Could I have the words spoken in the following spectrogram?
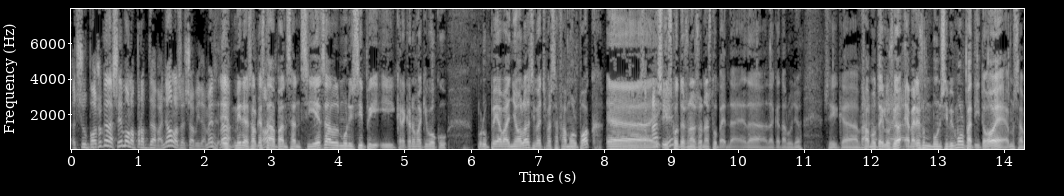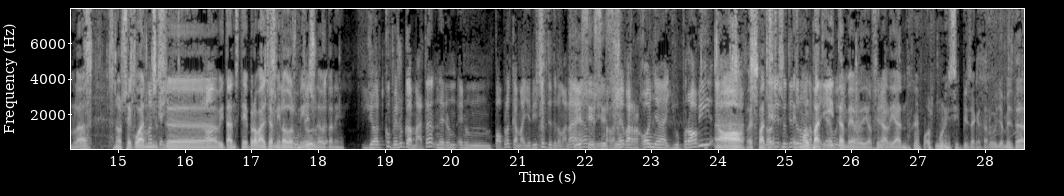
que suposo que ha de ser molt a prop de Banyoles, això, evidentment. Eh, Clar, mira, és el que no? estava pensant. Si és el municipi, i crec que no m'equivoco, proper a Banyoles, hi vaig passar fa molt poc, eh, Ah, sí? i escolta, és una zona estupenda eh, de, de Catalunya. O sigui que em fa Va, molta és il·lusió. que- A veure, és un municipi molt petitó, eh, em sembla. No sé quants Home, que eh, no. habitants té, però vaja, 1.000 o 2.000 Confesso deu que- tenir. Jo et confesso que Mata era un, era un poble que mai havia sentit anomenar, Sí, eh? sí, Vull dir, sí, per sí. la meva vergonya i oprobi... No, eh, és, petit, no és, molt mai, petit, eh? també. Vull dir, al final hi ha molts municipis a Catalunya, més de...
